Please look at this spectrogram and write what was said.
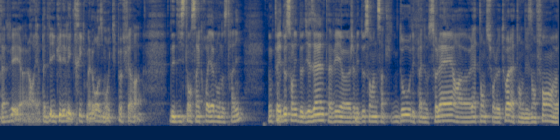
t'avais, alors il n'y a pas de véhicules électriques malheureusement qui peuvent faire des distances incroyables en Australie. Donc tu avais 200 litres de diesel, t'avais, j'avais 225 litres d'eau, des panneaux solaires, la tente sur le toit, la tente des enfants,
